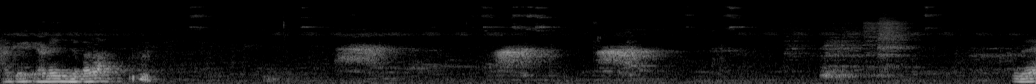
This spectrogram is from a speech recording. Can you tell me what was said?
ಹಾಗೆ ಎಡೆಯಿಂದ ಬಲ ಅಂದರೆ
